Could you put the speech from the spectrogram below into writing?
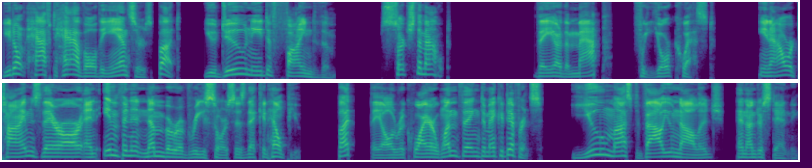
You don't have to have all the answers, but you do need to find them. Search them out. They are the map for your quest. In our times, there are an infinite number of resources that can help you, but they all require one thing to make a difference. You must value knowledge and understanding.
